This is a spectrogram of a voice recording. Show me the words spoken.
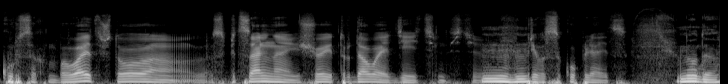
курсах бывает, что э, специально еще и трудовая деятельность э, Мгм. превосокупляется. Ну Вот. да.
